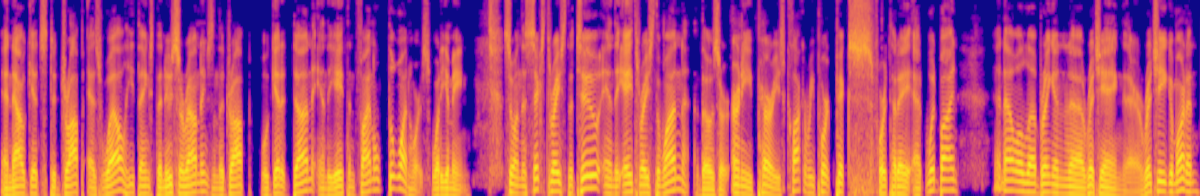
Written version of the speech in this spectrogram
and now gets to drop as well. He thinks the new surroundings and the drop will get it done in the eighth and final, the one horse. What do you mean? So in the sixth race, the two, and the eighth race, the one. Those are Ernie Perry's Clocker Report picks for today at Woodbine. And now we'll uh, bring in uh, Rich Yang there. Richie, good morning.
